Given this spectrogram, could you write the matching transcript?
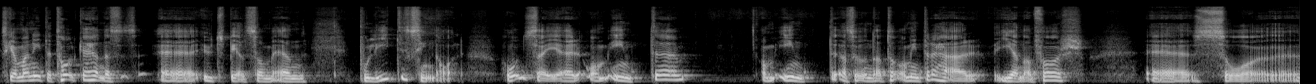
ska man inte tolka hennes eh, utspel som en politisk signal? Hon säger om inte, om inte, alltså om inte det här genomförs så eh,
